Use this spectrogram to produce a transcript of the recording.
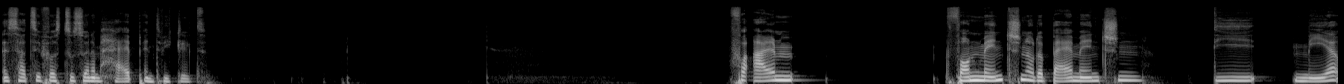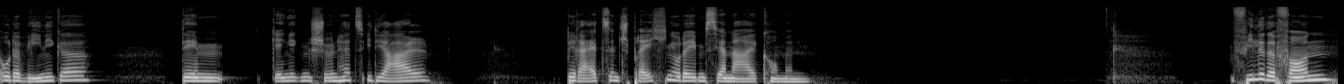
es hat sich fast zu so einem Hype entwickelt. Vor allem von Menschen oder bei Menschen, die mehr oder weniger dem gängigen Schönheitsideal bereits entsprechen oder eben sehr nahe kommen. Viele davon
